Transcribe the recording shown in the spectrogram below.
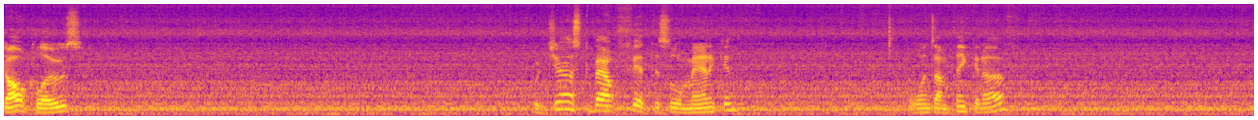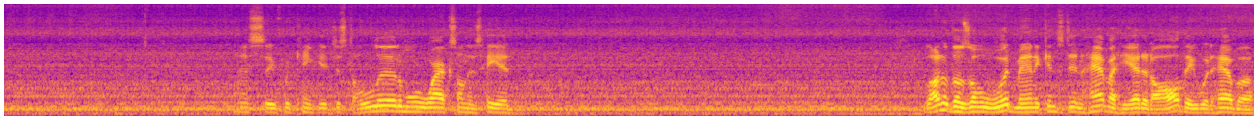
doll clothes. Would just about fit this little mannequin. The ones I'm thinking of. Let's see if we can't get just a little more wax on his head. A lot of those old wood mannequins didn't have a head at all. They would have a,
